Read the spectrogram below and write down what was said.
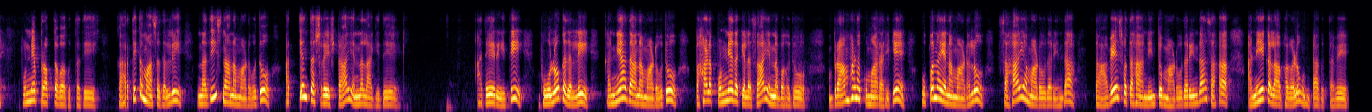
ಪುಣ್ಯಪ್ರಾಪ್ತವಾಗುತ್ತದೆ ಕಾರ್ತಿಕ ಮಾಸದಲ್ಲಿ ನದಿ ಸ್ನಾನ ಮಾಡುವುದು ಅತ್ಯಂತ ಶ್ರೇಷ್ಠ ಎನ್ನಲಾಗಿದೆ. ಅದೇ ರೀತಿ ಭೂಲೋಕದಲ್ಲಿ ಕನ್ಯಾದಾನ ಮಾಡುವುದು ಬಹಳ ಪುಣ್ಯದ ಕೆಲಸ ಎನ್ನಬಹುದು. ಬ್ರಾಹ್ಮಣ ಕುಮಾರರಿಗೆ ಉಪನಯನ ಮಾಡಲು ಸಹಾಯ ಮಾಡುವುದರಿಂದ, ತಾವೇ ಸ್ವತಃ ನಿಂತು ಮಾಡುವುದರಿಂದ ಸಹ ಅನೇಕ ಲಾಭಗಳು ಉಂಟಾಗುತ್ತವೆ.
